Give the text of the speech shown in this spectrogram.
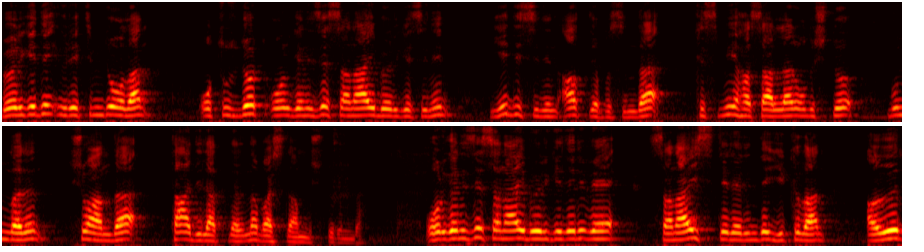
Bölgede üretimde olan 34 organize sanayi bölgesinin 7'sinin altyapısında kısmi hasarlar oluştu. Bunların şu anda tadilatlarına başlanmış durumda. Organize sanayi bölgeleri ve sanayi sitelerinde yıkılan ağır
